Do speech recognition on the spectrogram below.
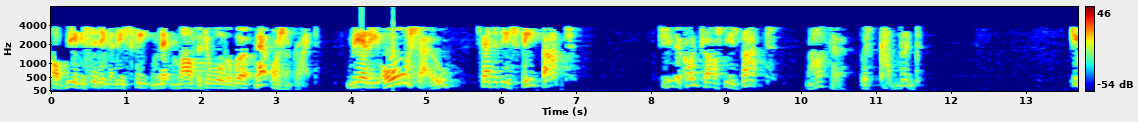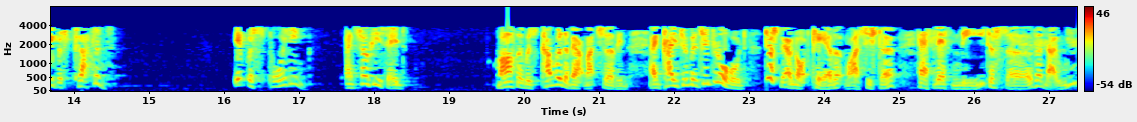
of merely sitting at his feet and letting Martha do all the work. That wasn't right. Mary also sat at his feet, but, you see, the contrast is but, Martha was cumbered. She was cluttered. It was spoiling. And so he said, Martha was cumbered about much serving, and came to him and said, Lord, dost thou not care that my sister hath left me to serve alone?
